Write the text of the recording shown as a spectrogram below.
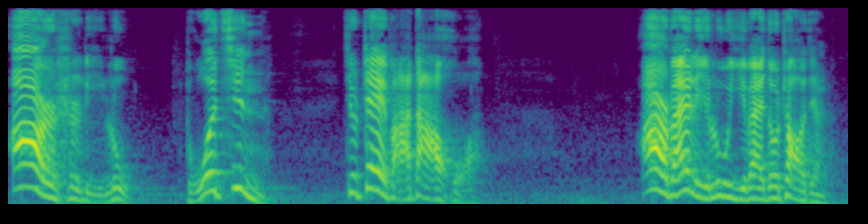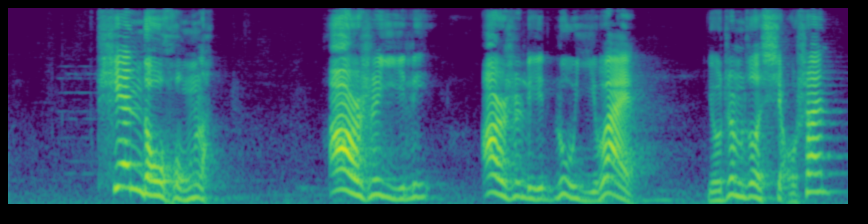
二十里路，多近呢！就这把大火，二百里路以外都照见了，天都红了。二十里二十里路以外有这么座小山。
